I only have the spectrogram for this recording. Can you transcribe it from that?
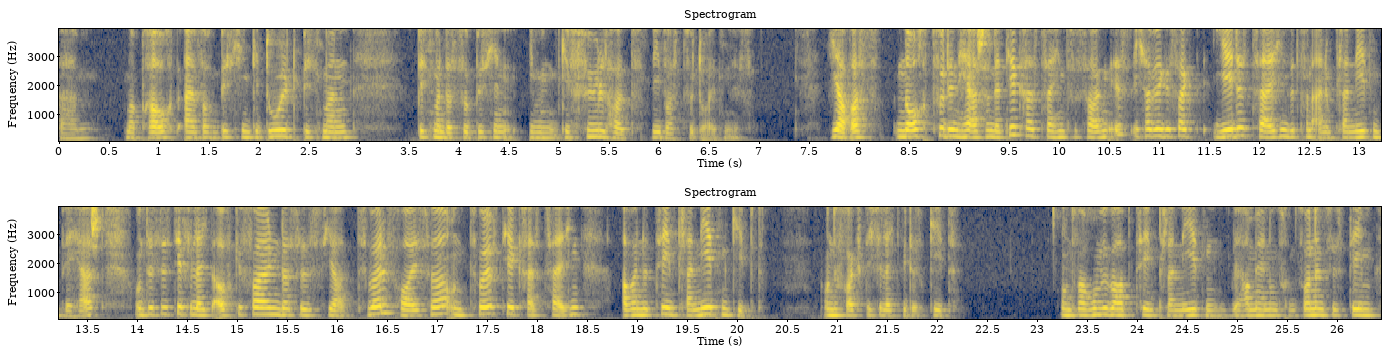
ähm, man braucht einfach ein bisschen Geduld, bis man, bis man das so ein bisschen im Gefühl hat, wie was zu deuten ist. Ja, was noch zu den Herrschern der Tierkreiszeichen zu sagen ist, ich habe ja gesagt, jedes Zeichen wird von einem Planeten beherrscht. Und es ist dir vielleicht aufgefallen, dass es ja zwölf Häuser und zwölf Tierkreiszeichen, aber nur zehn Planeten gibt. Und du fragst dich vielleicht, wie das geht. Und warum überhaupt zehn Planeten? Wir haben ja in unserem Sonnensystem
